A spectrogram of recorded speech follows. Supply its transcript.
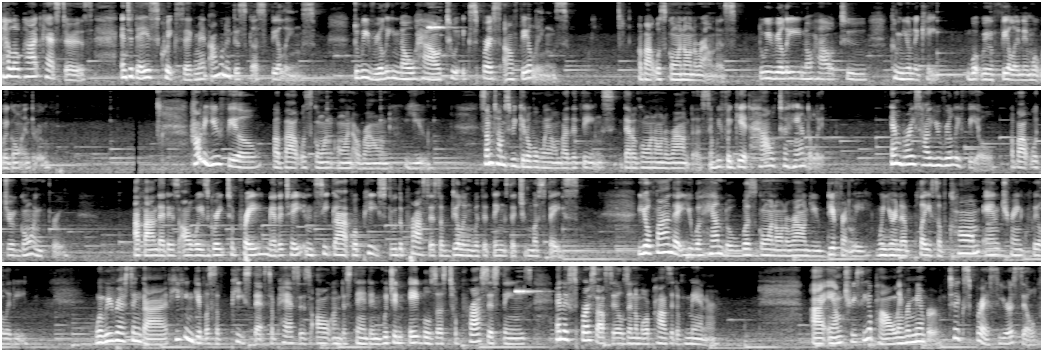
Hello, podcasters. In today's quick segment, I want to discuss feelings. Do we really know how to express our feelings about what's going on around us? Do we really know how to communicate what we're feeling and what we're going through? How do you feel about what's going on around you? Sometimes we get overwhelmed by the things that are going on around us and we forget how to handle it. Embrace how you really feel about what you're going through. I find that it's always great to pray, meditate, and seek God for peace through the process of dealing with the things that you must face. You'll find that you will handle what's going on around you differently when you're in a place of calm and tranquility. When we rest in God, He can give us a peace that surpasses all understanding, which enables us to process things and express ourselves in a more positive manner. I am Trecia Powell, and remember to express yourself.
